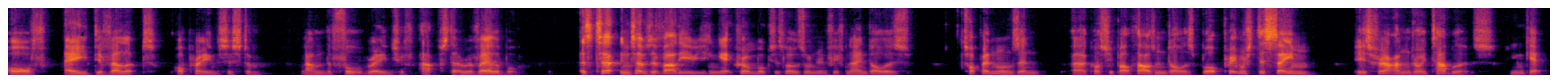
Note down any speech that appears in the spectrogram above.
of a developed operating system and the full range of apps that are available. As ter- in terms of value, you can get Chromebooks as low as $159. Top end ones then uh, cost you about thousand dollars, but pretty much the same is for Android tablets. You can get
